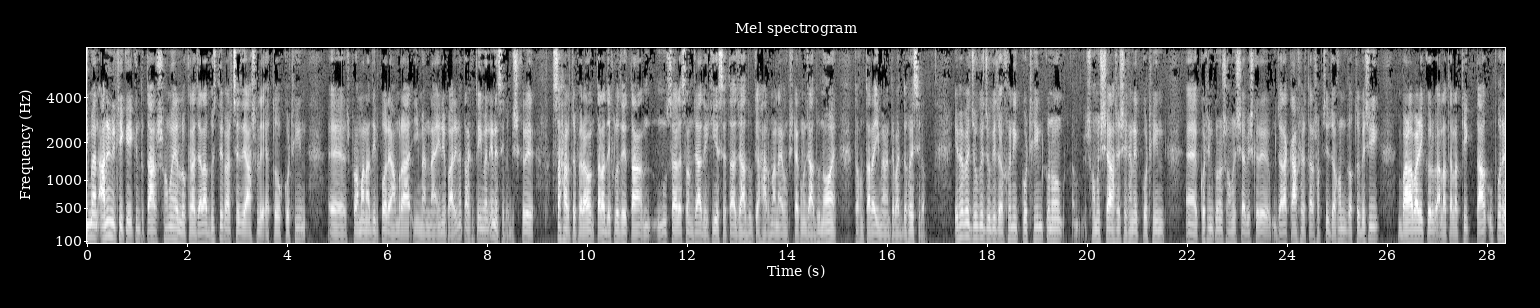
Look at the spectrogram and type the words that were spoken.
ইমান আনেনি ঠিকই, কিন্তু তার সময়ের লোকেরা যারা বুঝতে পারছে যে আসলে এত কঠিন প্রমাণাদির পরে আমরা ইমান না এনে পারি না, তারা কিন্তু ইমান এনেছিল। বিশেষ করে সাহারতে ফেরাউন, তারা দেখল যে তা মুসা আলাহিসাম যা দেখিয়েছে, তা জাদুকে হার মানা এবং সেটা কোনো জাদু নয়, তখন তারা ইমান আনতে বাধ্য হয়েছিল। এভাবে যুগে যুগে যখনই কঠিন কোনো সমস্যা আসে, সেখানে কঠিন কঠিন কোনো সমস্যা, বিশেষ করে যারা কাফের, তারা সবচেয়ে যখন যত বেশি বাড়াবাড়ি করবে, আল্লাহ তালা ঠিক তার উপরে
